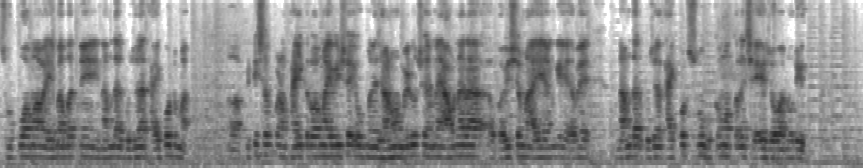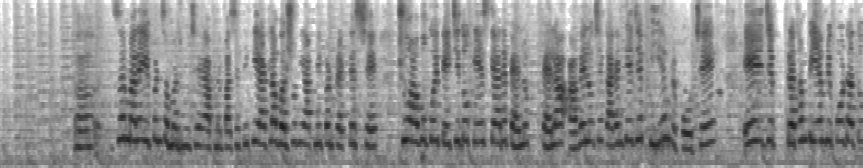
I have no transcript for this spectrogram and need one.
સોંપવામાં આવે એ બાબતની નામદાર ગુજરાત હાઈકોર્ટમાં પિટિશન પણ ફાઇલ કરવામાં આવી છે એવું મને જાણવા મળ્યું છે અને આવનારા ભવિષ્યમાં એ અંગે હવે નામદાર ગુજરાત હાઈકોર્ટ શું હુકમો કરે છે એ જોવાનું રહ્યું. સર, મારે એ પણ સમજવું છે આપના પાસેથી કે આટલા વર્ષોની આપની પણ પ્રેક્ટિસ છે. શું આવો કોઈ પેચીદો કેસ ક્યારે પહેલો, પહેલા આવેલો છે? કારણ કે જે પીએમ રિપોર્ટ છે, એ જે પ્રથમ પીએમ રિપોર્ટ હતો,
